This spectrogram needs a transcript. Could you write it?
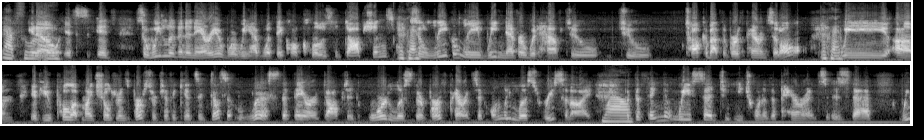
Absolutely. You know, it's it's so we live in an area where we have what they call closed adoptions. Okay. So legally we never would have to to talk about the birth parents at all. Okay. We, um, if you pull up my children's birth certificates, it doesn't list that they are adopted or list their birth parents. It only lists Reece and I. Wow. But the thing that we said to each one of the parents is that we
